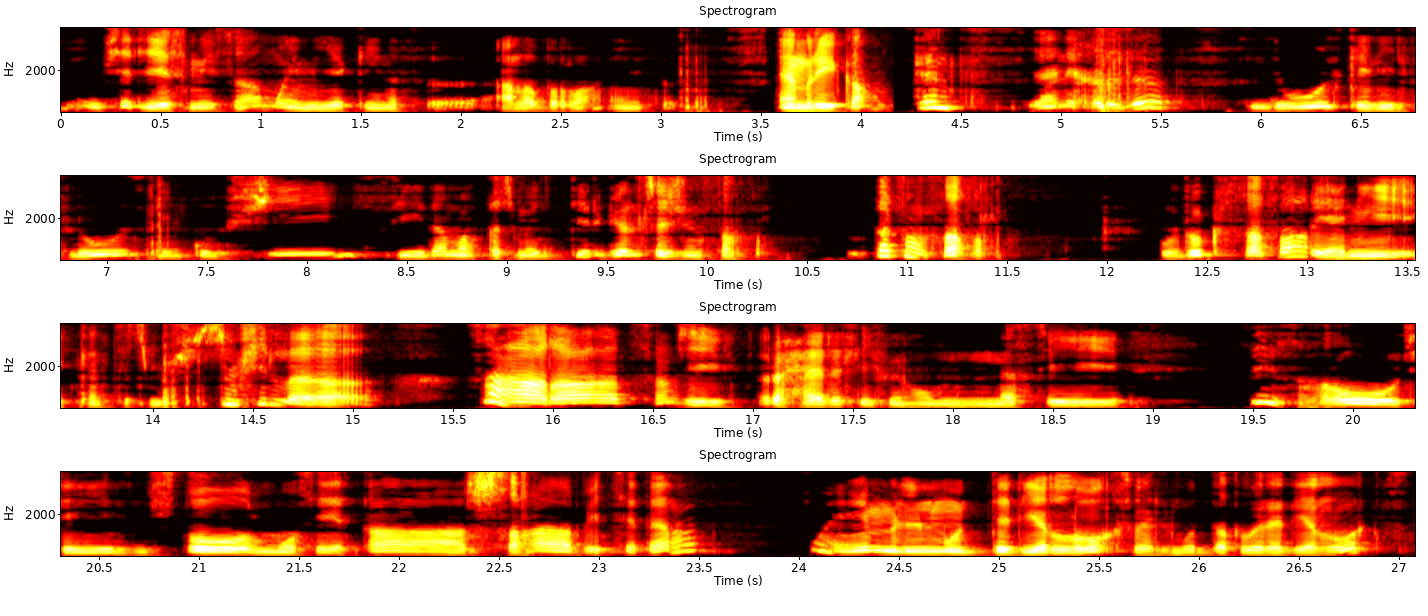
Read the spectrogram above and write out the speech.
مشات ليا سميتها المهم هي كاينة على برا يعني في أمريكا. كانت يعني خرجات في الأول كاين الفلوس كاين كلشي. السيدة ما لقات ما دير قالت أجي نسافر. بقات نسافر. وفي دوك السفر يعني كانت تمشي تمشي سهرات فهمتي؟ رحلات اللي فيهم الناس تيسهروا تينشطوا الموسيقى الشراب et cetera المهم المدة ديال الوقت واحد المدة طويلة ديال الوقت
